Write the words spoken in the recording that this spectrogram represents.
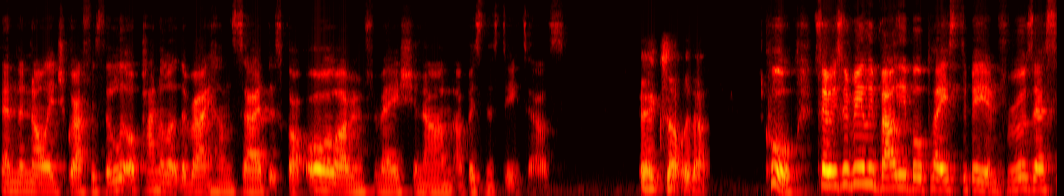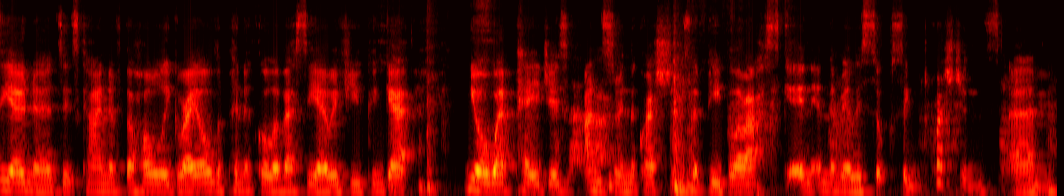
then the knowledge graph is the little panel at the right hand side that's got all our information on our business details. Exactly that. Cool. So it's a really valuable place to be. And for us SEO nerds, it's kind of the holy grail, the pinnacle of SEO. If you can get your web pages answering the questions that people are asking in the really succinct questions. Um,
